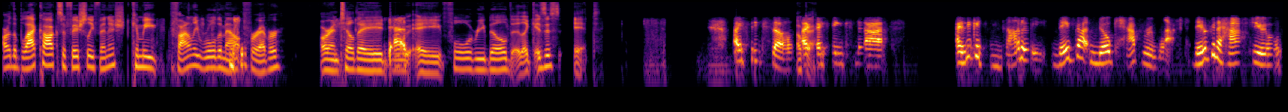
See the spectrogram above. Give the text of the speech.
are the Blackhawks officially finished? Can we finally rule them out forever, or until they do Yes. a full rebuild? Like, is this it? I think so. Okay. I, I think that I think it's gotta be. They've got no cap room left. They're gonna have to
